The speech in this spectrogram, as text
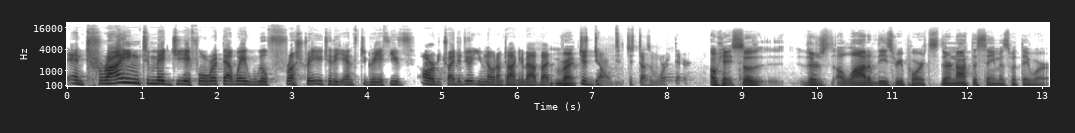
and trying to make ga4 work that way will frustrate you to the nth degree if you've already tried to do it you know what i'm talking about but Right. just don't it just doesn't work there Okay, so there's a lot of these reports. They're not the same as what they were.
